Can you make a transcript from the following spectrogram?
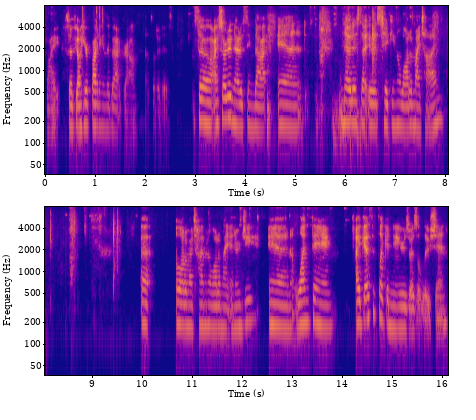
fight. So if y'all hear fighting in the background, that's what it is. So I started noticing that and noticed that it was taking a lot of my time a, a lot of my time and a lot of my energy. And one thing, I guess it's like a New Year's resolution,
